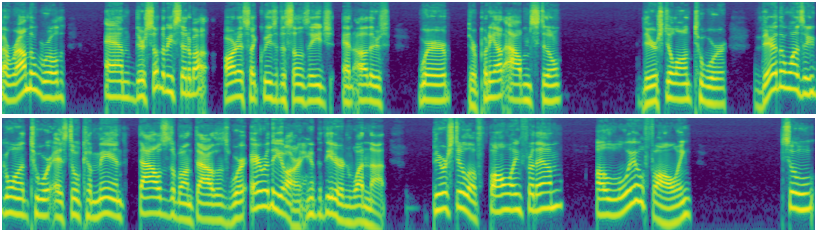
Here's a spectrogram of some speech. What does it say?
around the world, and there's something to be said about artists like Queens of the Stone's Age and others, where they're putting out albums still, they're still on tour. They're the ones that can go on tour and still command thousands upon thousands wherever they are, amphitheater and whatnot. There's still a following for them, a loyal following. So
